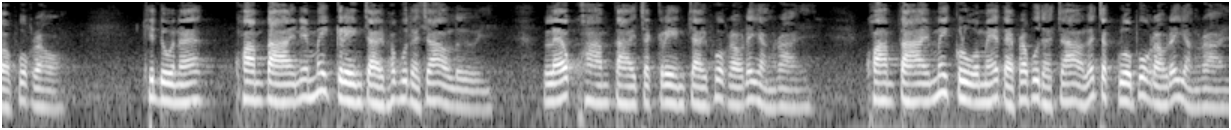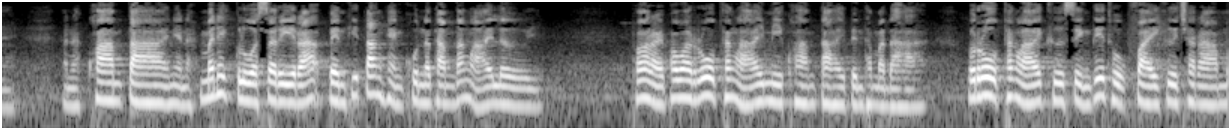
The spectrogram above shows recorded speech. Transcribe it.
ต่อพวกเรา คิดดูนะ ความตายเนี่ยไม่เกรงใจพระพุทธเจ้าเลย แล้วความตายจะเกรงใจพวกเราได้อย่างไร ความตายไม่กลัวแม้แต่พระพุทธเจ้า และจะกลัวพวกเราได้อย่างไร นะความตายเนี่ยนะไม่ได้กลัวสรีระเป็นที่ตั้งแห่งคุณธรรมทั้งหลายเลย เพราะอะไรเพราะว่ารูปทั้งหลายมีความตายเป็นธรรมดา รูปทั้งหลายคือสิ่งที่ถูกไฟคือชราม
